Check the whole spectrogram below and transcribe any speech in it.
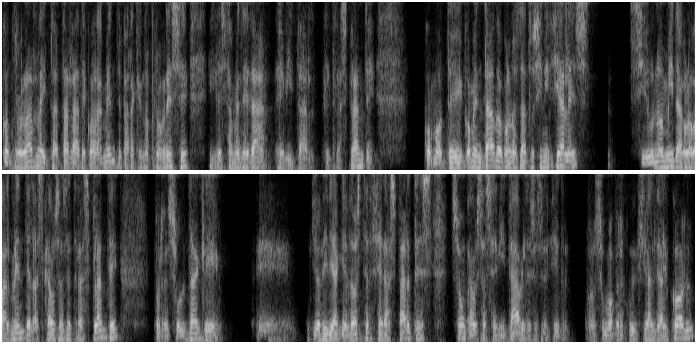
controlarla y tratarla adecuadamente para que no progrese y de esta manera evitar el trasplante. Como te he comentado con los datos iniciales, si uno mira globalmente las causas de trasplante, pues resulta que eh, yo diría que dos terceras partes son causas evitables, es decir, consumo perjudicial de alcohol,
